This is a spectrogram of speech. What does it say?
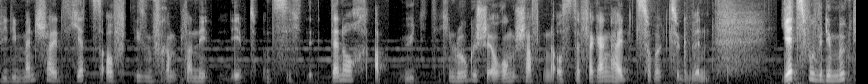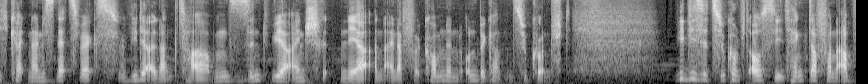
wie die Menschheit jetzt auf diesem fremden Planeten lebt und sich dennoch abmüht, technologische Errungenschaften aus der Vergangenheit zurückzugewinnen. Jetzt, wo wir die Möglichkeiten eines Netzwerks wiedererlangt haben, sind wir einen Schritt näher an einer vollkommenen, unbekannten Zukunft. Wie diese Zukunft aussieht, hängt davon ab,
